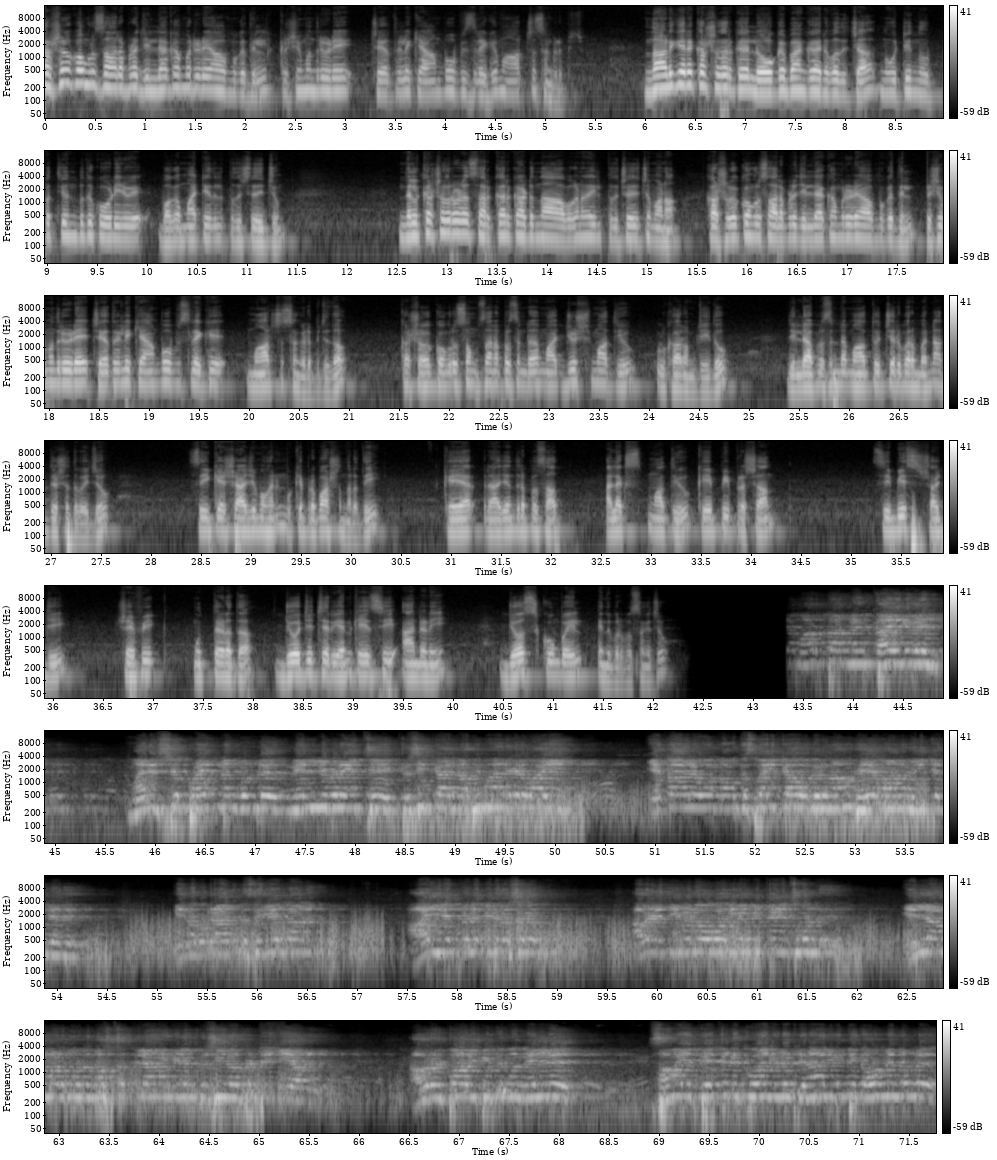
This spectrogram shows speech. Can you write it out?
കർഷക കോൺഗ്രസ് ആലപ്പുഴ ജില്ലാ കമ്മിറ്റിയുടെ ആഭിമുഖ്യത്തിൽ കൃഷിമന്ത്രിയുടെ ചേർത്തല ക്യാമ്പ് ഓഫീസിലേക്ക് മാർച്ച് സംഘടിപ്പിച്ചു. നാളികേര കർഷകർക്ക് ലോകബാങ്ക് അനുവദിച്ച നൂറ്റി മുപ്പത്തിയൊൻപത് കോടി രൂപ വകമാറ്റിയതിൽ പ്രതിഷേധിച്ചും നെൽകർഷകരോട് സർക്കാർ കാട്ടുന്ന അവഗണനയിൽ പ്രതിഷേധിച്ചുമാണ് കർഷക കോൺഗ്രസ് ആലപ്പുഴ ജില്ലാ കമ്മിറ്റിയുടെ ആഭിമുഖ്യത്തിൽ കൃഷിമന്ത്രിയുടെ ചേർത്തലയിലെ ക്യാമ്പ് ഓഫീസിലേക്ക് മാർച്ച് സംഘടിപ്പിച്ചത്. കർഷക കോൺഗ്രസ് സംസ്ഥാന പ്രസിഡന്റ് മജുഷ് മാത്യു ഉദ്ഘാടനം ചെയ്തു. ജില്ലാ പ്രസിഡന്റ് മാത്യു ചെറുപറമ്പൻ അധ്യക്ഷത വഹിച്ചു. സി കെ ഷാജിമോഹൻ മുഖ്യപ്രഭാഷണം നടത്തി. K R Rajendraprasad Alex Mathew K P Prashanth Sibi's Shaji Shefeeq Muthedath Joji Cherian K C Antony Jose Koombayil എന്നിവർ പ്രസംഗിച്ചു. കായലുകളിൽ മനുഷ്യ പ്രയത്നം കൊണ്ട് നെല്ല് വിളയിച്ച് കൃഷിക്കാരൻ അഭിമാനകരമായി എക്കാലവും നമുക്ക് സ്മരിക്കാവുന്ന ഒരു നാമധേയമാണ് ഒരിക്കലേത് ഇന്ന് കുട്ടനാട്ടിന്റെ സ്ഥിതി എന്താണ്? ആയിരക്കണക്കിന് കർഷകർ അവരുടെ ജീവനോപാധികൾ വിറ്റഴിച്ചുകൊണ്ട് എല്ലാം മറന്നുകൊണ്ട് നഷ്ടത്തിലാണെങ്കിലും കൃഷിയിൽ ഏർപ്പെട്ടിരിക്കുകയാണ് അവർ ഉത്പാദിപ്പിക്കുന്ന നെല്ല് സമയത്ത് ഏറ്റെടുക്കുവാനുള്ള ജനാധിപത്യ ഗവൺമെന്റ് ഉണ്ട്.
